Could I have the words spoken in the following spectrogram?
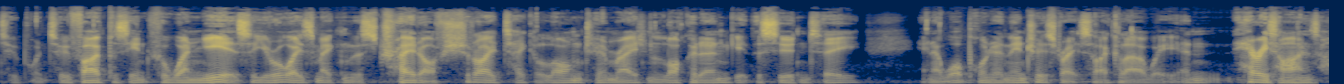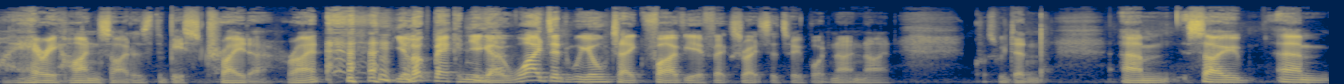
2.25% for one year. So you're always making this trade off. Should I take a long term rate and lock it in, get the certainty? And at what point in the interest rate cycle are we? And Harry, Hines, Harry Hindsight is the best trader, right? you look back and you go, why didn't we all take five year fixed rates at 2.99? Of course, we didn't. Um, so, um,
